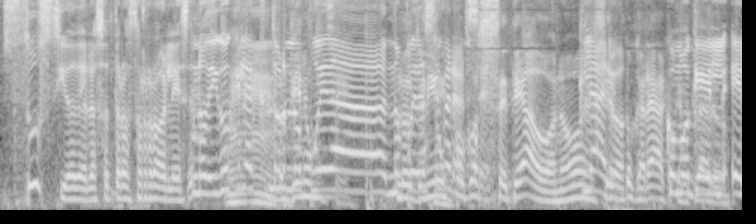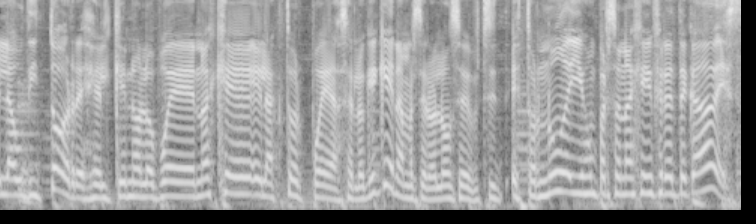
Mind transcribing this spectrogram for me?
sucio de los otros roles. No digo que el actor Lo tiene no un- pueda, no lo pueda tenía un poco seteado, ¿no? Claro, carácter, como que el, claro. el auditor es el que no lo puede, no es que el actor puede hacer lo que quiera, Marcelo Alonso estornuda y es un personaje diferente cada vez,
